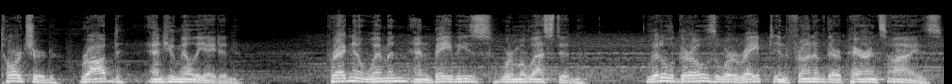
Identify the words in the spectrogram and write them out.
tortured, robbed, and humiliated. Pregnant women and babies were molested. Little girls were raped in front of their parents' eyes.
